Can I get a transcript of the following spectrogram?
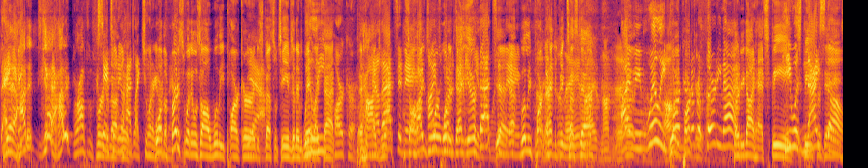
Bang, Yeah, big- how did yeah how did Roethlisberger Santonio had like 200 Well, the first one it was all Willie Parker and Yeah. the special teams and everything Willie like that. Parker. And Hines Now that's a name. So Hines, Hines Ward won it that year. that That's a yeah, that name. Willie Parker had the big touchdown. I mean, Willie Willie Parker, number 39. 39 had speed. He was speed nice, though.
